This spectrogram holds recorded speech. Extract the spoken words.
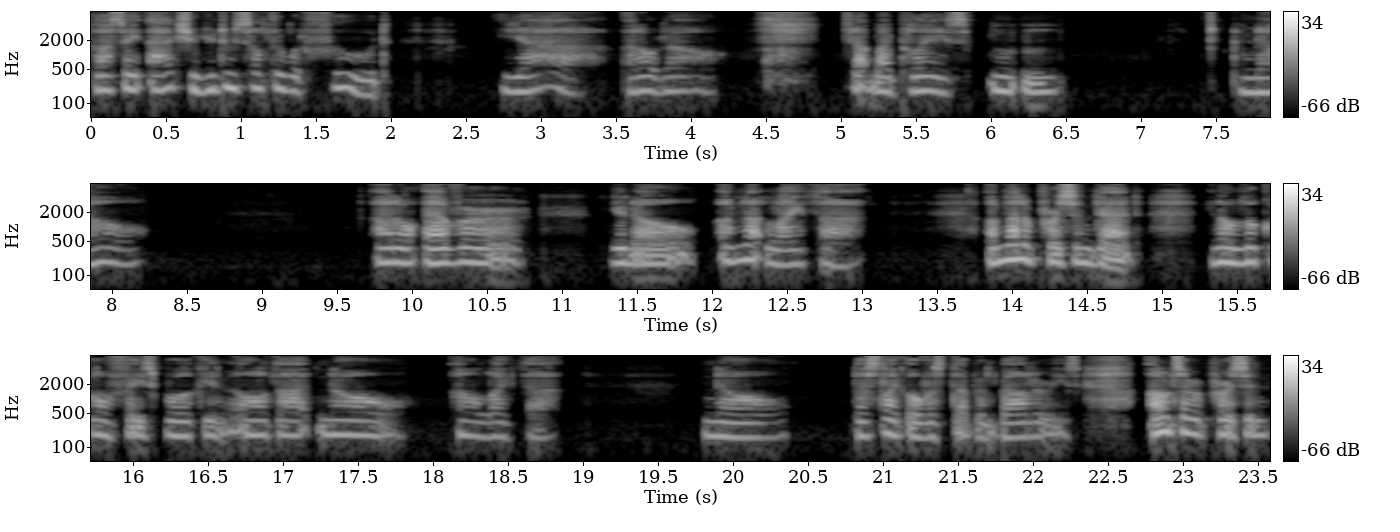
God say, actually, you do something with food. Yeah, I don't know. Not my place. Mm-mm. No. I don't ever, you know, I'm not like that. I'm not a person that, you know, look on Facebook and all that. No, I don't like that. No, That's like overstepping boundaries. I'm the type of person,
